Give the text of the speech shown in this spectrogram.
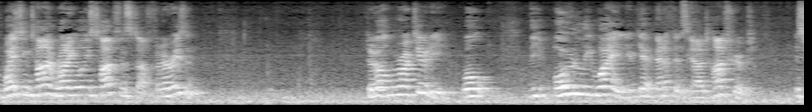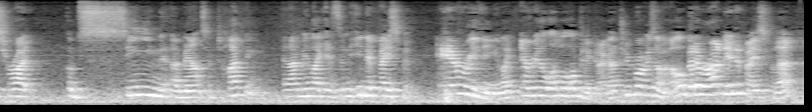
wasting time writing all these types and stuff for no reason. Developer activity. Well, the only way you get benefits out of TypeScript is to write obscene amounts of typing. And I mean like it's an interface for everything, like every little object. I got two properties on it. Oh, better write an interface for that.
